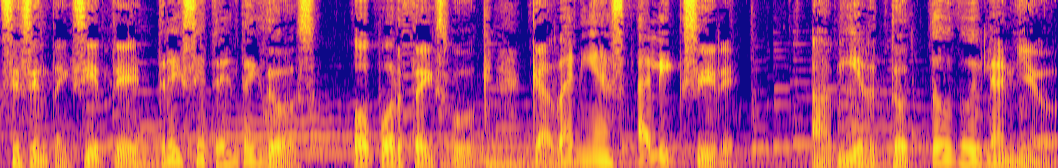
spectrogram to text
67 1332 o por Facebook Cabañas Alixir. Abierto todo el año.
